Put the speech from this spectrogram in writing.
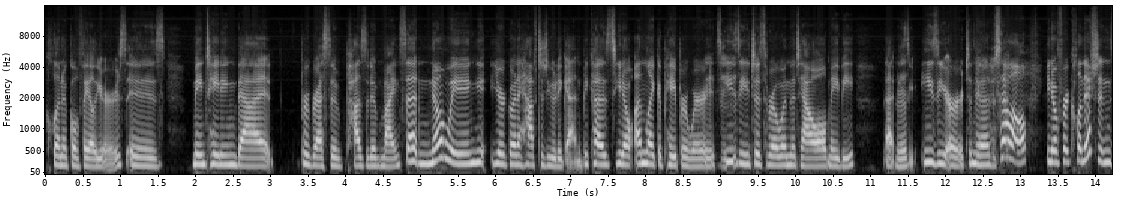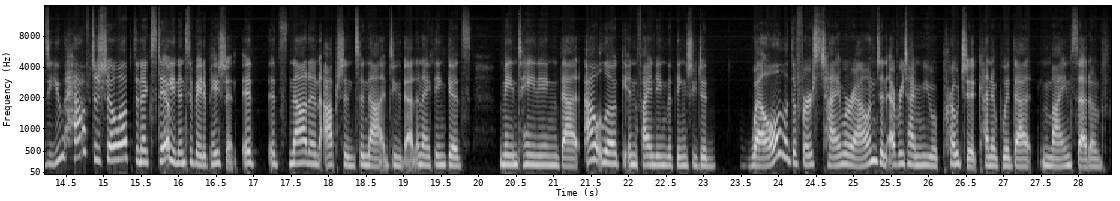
clinical failures, is maintaining that progressive positive mindset knowing you're going to have to do it again because you know unlike a paper where it's mm-hmm. easy to throw in the towel maybe that's mm-hmm. easier to tell. You know for clinicians you have to show up the next day and intubate a patient. It, it's not an option to not do that. And i think it's maintaining that outlook in finding the things you did well the first time around. And every time you approach it kind of with that mindset of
